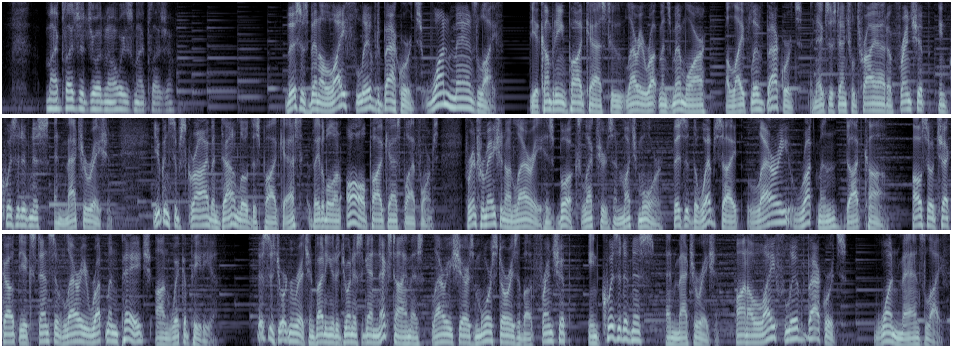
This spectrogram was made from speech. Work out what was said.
My pleasure, Jordan. Always my pleasure. This has been A Life Lived Backwards One Man's Life, the accompanying podcast to Larry Ruttman's memoir, A Life Lived Backwards An Existential Triad of Friendship, Inquisitiveness, and Maturation. You can subscribe and download this podcast, available on all podcast platforms. For information on Larry, his books, lectures, and much more, visit the website larryruttman.com. Also, check out the extensive Larry Ruttman page on Wikipedia. This is Jordan Rich inviting you to join us again next time as Larry shares more stories about friendship, inquisitiveness, and maturation on a life lived backwards, one man's life.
